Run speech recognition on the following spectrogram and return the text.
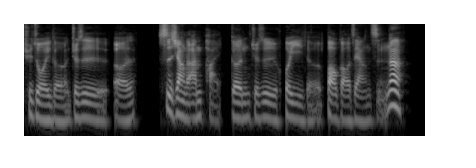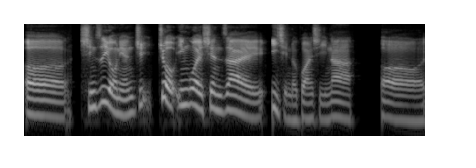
去做一个就是呃事项的安排跟就是会议的报告这样子。那呃，行之有年，就就因为现在疫情的关系，那呃，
